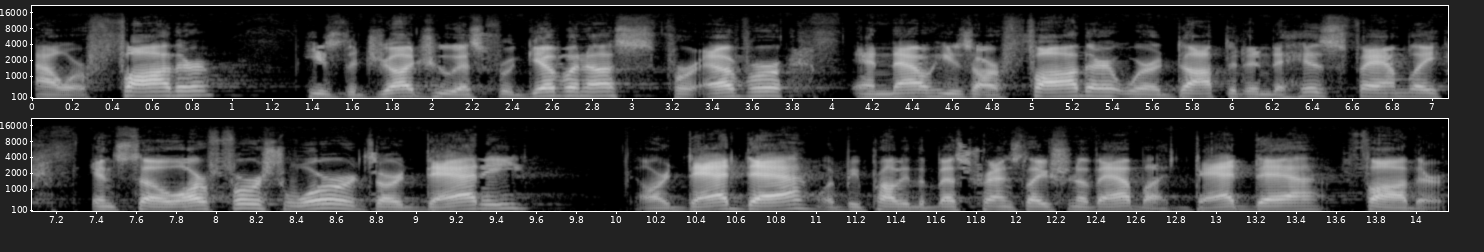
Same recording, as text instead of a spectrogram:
our Father. He's the judge who has forgiven us forever, and now He's our Father. We're adopted into His family. And so our first words are Daddy, our Dad Dad would be probably the best translation of Abba, Dad Dad, Father.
